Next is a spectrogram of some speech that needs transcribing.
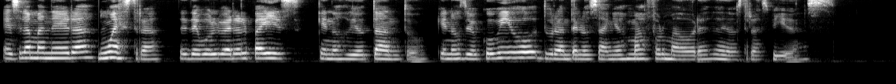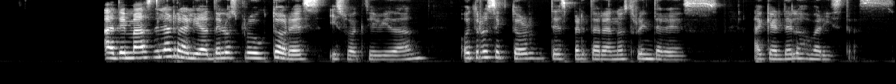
es la manera nuestra de devolver al país que nos dio tanto, que nos dio cobijo durante los años más formadores de nuestras vidas. Además de la realidad de los productores y su actividad, otro sector despertará nuestro interés, aquel de los baristas.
